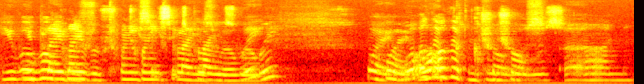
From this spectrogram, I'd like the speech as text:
you will, you will play, play with with 26, 26 players, players, will we? Wait, Wait, what, what the the controls? controls? Um, Um,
